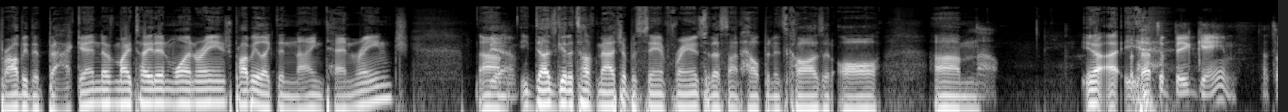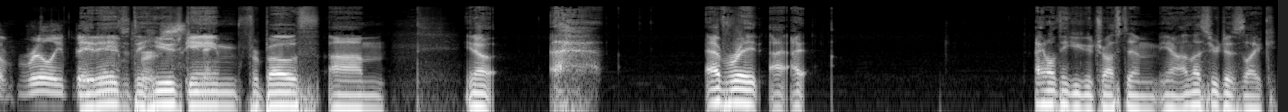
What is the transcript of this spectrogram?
probably the back end of my tight end one range, probably like the nine ten range. Um, Yeah. He does get a tough matchup with San Fran, so that's not helping his cause at all. Um, No, you know, I, but that's a big game. That's a really big. it game is. It's a huge seeding. game for both. Um, you know, Everett, I, I, I don't think you can trust him. You know, unless you're just like,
